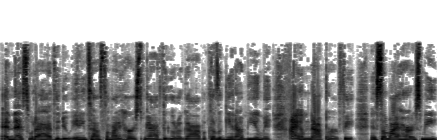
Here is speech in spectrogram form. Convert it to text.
And that's what I have to do. Anytime somebody hurts me, I have to go to God because again, I'm human. I am not perfect. If somebody hurts me,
